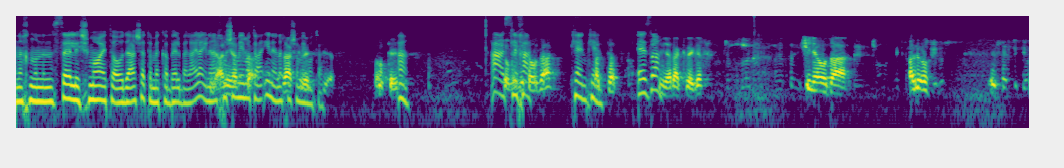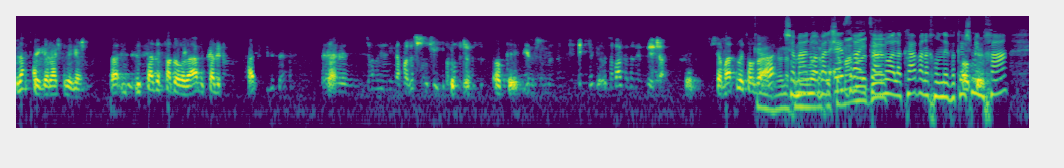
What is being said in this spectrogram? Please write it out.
אנחנו ננסה לשמוע את ההודעה שאתה מקבל בלילה, הנה אנחנו שומעים אותה, הנה אנחנו שומעים. אותה. אוקיי. אה, אה, סליחה? כן, כן. עזרא, שנייה, רק רגע. הנה ההודעה. הלו. רק רגע, רק רגע. מצד אחד ההודעה, מצד אחד... אוקיי. שמעתם את ההודעה? כן, שמענו, אבל עזרא. איתנו על הקו, אנחנו נבקש אוקיי. ממך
